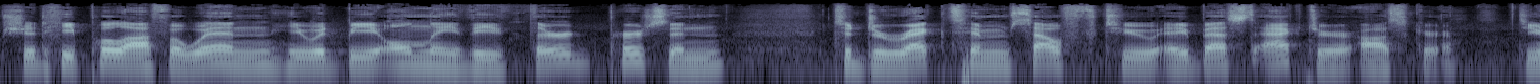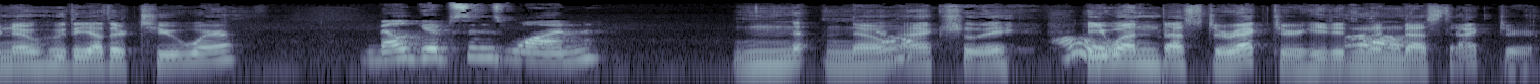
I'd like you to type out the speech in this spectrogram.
should he pull off a win, he would be only the third person to direct himself to a Best Actor Oscar. Do you know who the other two were? Mel Gibson's one. N- no, actually, Oh. he won Best Director. He didn't win Best Actor.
